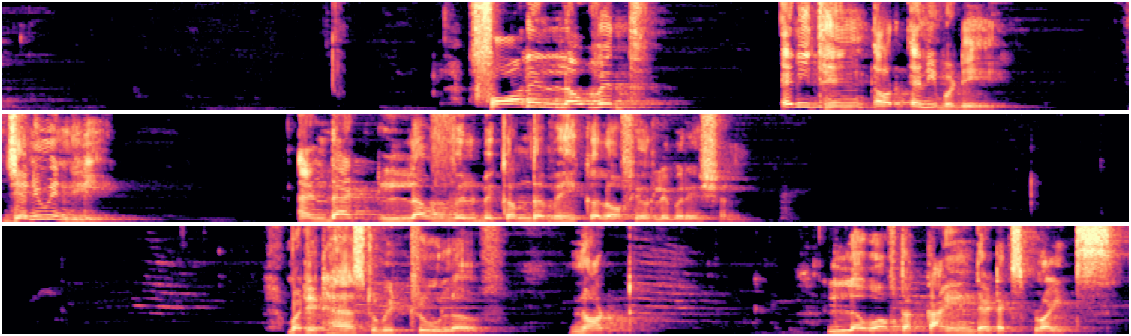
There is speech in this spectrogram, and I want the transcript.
Fall in love with anything or anybody genuinely, and that love will become the vehicle of your liberation. But it has to be true love, not love of the kind that exploits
